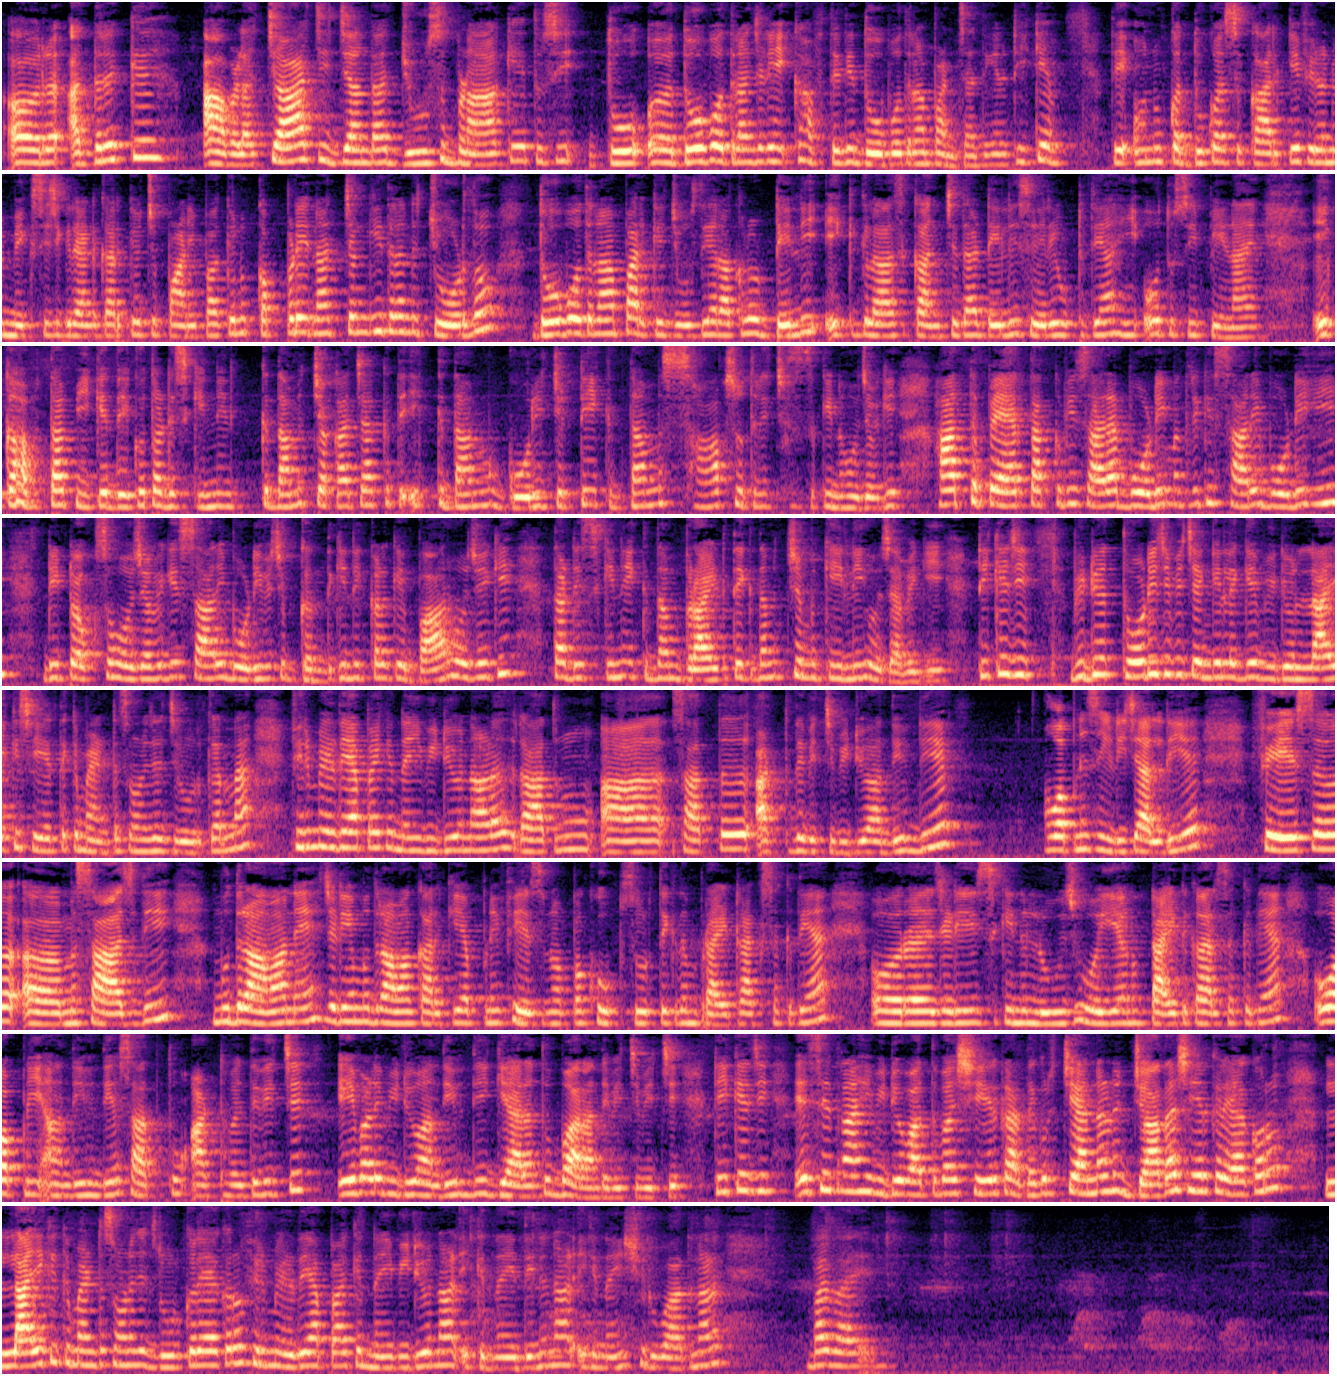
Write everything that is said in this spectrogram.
ਔਰ ਅਦਰਕ ਆਵਲਾ, ਚਾਰ ਚੀਜ਼ਾਂ ਦਾ ਜੂਸ ਬਣਾ ਕੇ ਤੁਸੀਂ ਦੋ ਦੋ ਬੋਤਲਾਂ ਜਿਹੜੀਆਂ ਇੱਕ ਹਫ਼ਤੇ ਦੀਆਂ ਦੋ ਬੋਤਲਾਂ ਬਣ ਜਾਂਦੀਆਂ ਨੇ, ਠੀਕ ਹੈ? ਤੇ ਉਹਨੂੰ ਕੱਦੂਕਸ ਕਰਕੇ ਫਿਰ ਉਹਨੂੰ ਮਿਕਸੀ 'ਚ ਗ੍ਰਾਈਂਡ ਕਰਕੇ ਉਹ 'ਚ ਪਾਣੀ ਪਾ ਕੇ ਉਹਨੂੰ ਕੱਪੜੇ ਨਾਲ ਚੰਗੀ ਤਰ੍ਹਾਂ ਨਿਚੋੜ ਲਓ। ਦੋ ਬੋਤਲਾਂ ਭਰ ਕੇ ਜੂਸ ਦੀਆਂ ਰੱਖ ਲਓ। ਡੇਲੀ ਇੱਕ ਗਲਾਸ ਕੰਚ ਦਾ ਡੇਲੀ ਸਵੇਰੇ ਉੱਠਦਿਆਂ ਹੀ ਉਹ ਤੁਸੀਂ ਪੀਣਾ ਹੈ। ਇੱਕ ਹਫਤਾ ਪੀ ਕੇ ਦੇਖੋ ਤੁਹਾਡੀ ਸਕਿਨ ਇੱਕਦਮ ਚਕਾਚਕ ਤੇ ਇੱਕਦਮ ਗੋਰੀ ਚਿੱਟੀ, ਇੱਕਦਮ ਸਾਫ਼ ਸੁਥਰੀ ਸਕਿਨ ਹੋ ਜਾਵੇਗੀ। ਹੱਥ, ਪੈਰ ਤੱਕ ਵੀ ਸਾਰਾ ਬੋਡੀ ਮਤਲਬ ਕਿ ਸਾਰੀ ਬੋਡੀ ਹੀ ਡਿਟੌਕਸ ਹੋ ਜਾਵੇਗੀ। ਸਾਰੀ ਬੋਡੀ ਵਿੱਚ ਗੰਦਗੀ ਨਿਕਲ ਕੇ ਬਾਹਰ ਹੋ ਜਾਏਗੀ। ਤੁਹਾਡੀ ਸਕਿਨ ਇੱਕਦਮ ਬ੍ਰਾਈਟ ਤੇ ਇੱਕਦਮ ਚਮਕੀਲੀ ਹੋ ਜਾਵੇਗੀ। ਠੀਕ ਹੈ ਜੀ? ਵੀਡੀਓ ਥੋੜੀ ਜਿਹੀ ਵੀ ਚੰਗੀ ਲੱਗੇ, ਵੀਡੀਓ ਲਾਈਕ ਸ਼ੇਅਰ ਤੇ ਕਮੈਂਟ ਸੁਣ ਜਿਹਾ ਜ਼ਰੂਰ ਕਰਨਾ। ਫਿਰ ਮਿਲਦੇ ਆਪਾਂ ਇੱਕ ਨਈ ਵੀਡੀਓ ਨਾਲ, ਰਾਤ ਨੂੰ 7 8 ਦੇ ਵਿੱਚ ਵੀਡੀਓ ਆਉਂਦੀ ਹੁੰਦੀ ਹੈ। ਉਹ ਆਪਣੀ ਸੀਡੀ ਚੱਲ ਰਹੀ ਹੈ। ਫੇਸ ਮਸਾਜ ਦੀ ਮੁਦਰਾਵਾਂ ਨੇ, ਜਿਹੜੀਆਂ ਮੁਦਰਾਵਾਂ ਕਰਕੇ ਆਪਣੇ ਫੇਸ ਨੂੰ ਆਪਾਂ ਖੂਬਸੂਰਤ, ਇੱਕਦਮ ਬ੍ਰਾਈਟ ਰੱਖ ਸਕਦੇ ਹਾਂ ਔਰ ਜਿਹੜੀ ਸਕਿਨ ਲੂਜ਼ ਹੋਈ ਹੈ, ਉਹਨੂੰ ਟਾਈਟ ਕਰ ਸਕਦੇ ਹਾਂ। ਉਹ ਆਪਣੀ ਆਂਦੀ ਹੁੰਦੀ ਹੈ 7 ਤੋਂ 8 ਵਜੇ ਦੇ ਵਿੱਚ। ਇਹ ਵਾਲੀ ਵੀਡੀਓ ਆਂਦੀ ਹੁੰਦੀ ਹੈ 11 ਤੋਂ 12 ਦੇ ਵਿੱਚ ਵਿੱਚ। ਠੀਕ ਹੈ ਜੀ? ਇਸੇ ਤਰ੍ਹਾਂ ਹੀ ਵੀਡੀਓ ਵੱਧ ਤੋਂ ਵੱਧ ਸ਼ੇਅਰ ਕਰਦੇ ਕਰੋ ਚੈਨਲ ਨੂੰ ਜ਼ਿਆਦਾ ਸ਼ੇਅਰ ਕਰਿਆ ਕਰੋ। ਲਾਈਕ ਕਮੈਂਟ ਸੋਹਣਾ ਜਿਹਾ ਜ਼ਰੂਰ ਕਰਿਆ ਕਰੋ। ਫਿਰ ਮਿਲਦੇ ਹਾਂ ਆਪਾਂ ਇੱਕ ਨਈ ਵੀਡੀਓ ਨਾਲ, ਇੱਕ ਨਏ ਦਿਨ ਨਾਲ, ਇੱਕ ਨਈ ਸ਼ੁਰੂਆਤ ਨਾਲ। Bye bye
